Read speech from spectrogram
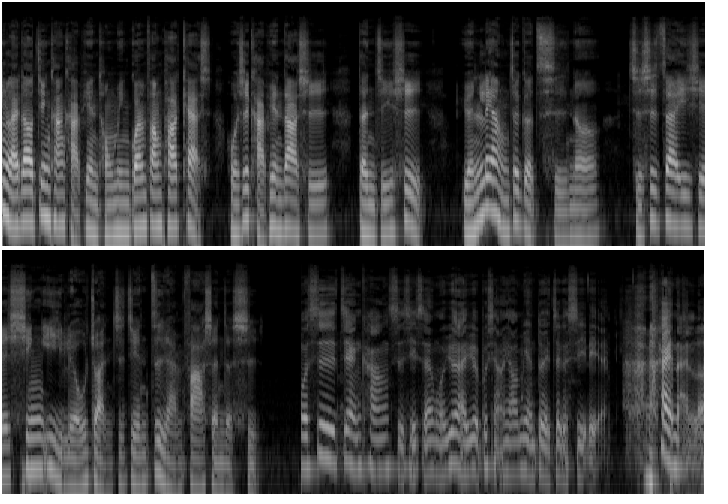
欢迎来到健康卡片同名官方 Podcast，我是卡片大师。等级是原谅这个词呢，只是在一些心意流转之间自然发生的事。我是健康实习生，我越来越不想要面对这个系列，太难了。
